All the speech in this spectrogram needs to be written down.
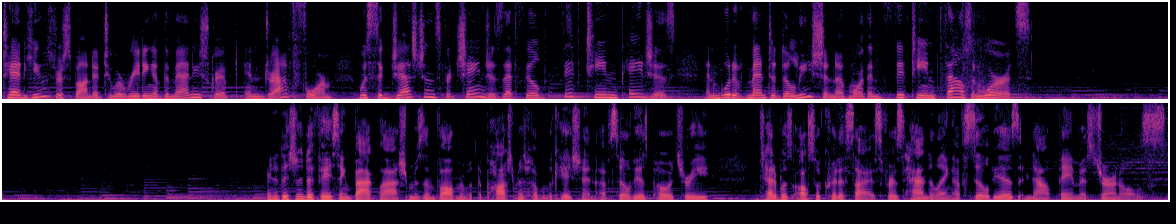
Ted Hughes responded to a reading of the manuscript in draft form with suggestions for changes that filled 15 pages and would have meant a deletion of more than 15,000 words. In addition to facing backlash from his involvement with the posthumous publication of Sylvia's poetry, Ted was also criticized for his handling of Sylvia's now famous journals.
